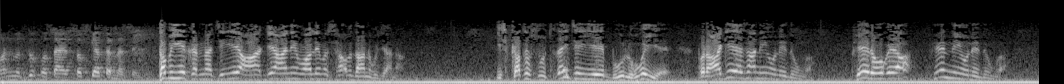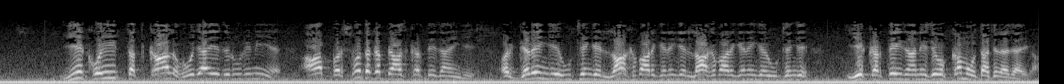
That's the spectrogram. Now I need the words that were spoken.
मन में दुख होता है तब क्या करना चाहिए? तब ये करना चाहिए आगे आने वाले में सावधान हो जाना। इसका तो सोचना ही चाहिए, भूल हो गई है। पर आगे ऐसा नहीं होने दूँगा। फिर हो गया, फिर नहीं होने दूँगा। ये कोई तत्काल हो जाए ज़रूरी नहीं है। आप वर्षों तक अभ्यास करते जाएँगे और गिरेंगे, उठेंगे, लाख बार गिरेंगे, लाख बार गिरेंगे, उठेंगे। ये करते ही जाने से वो कम होता चला जाएगा।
